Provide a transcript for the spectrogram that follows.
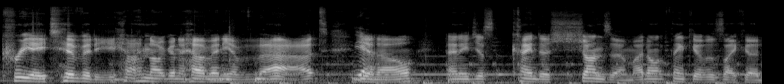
creativity. I'm not going to have any of that, Yeah. you know? And he just kind of shuns him. I don't think it was like a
